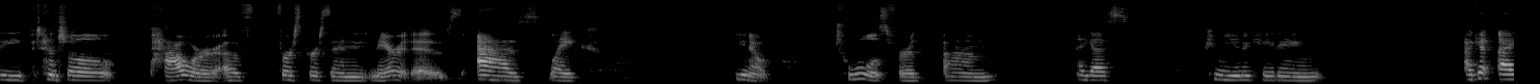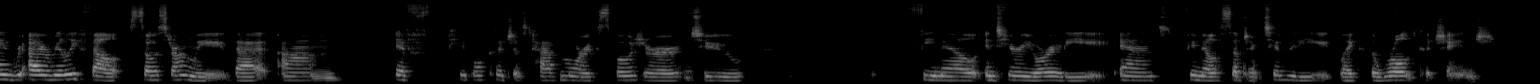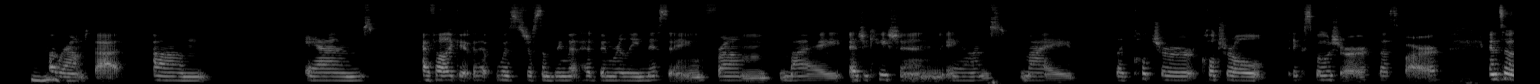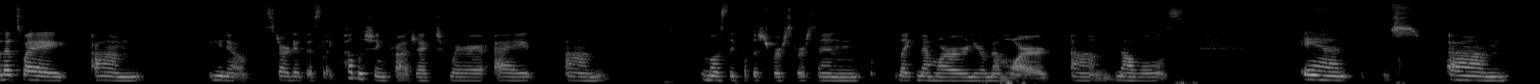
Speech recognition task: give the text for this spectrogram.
the potential power of first person narratives as like you know tools for um i guess communicating i get i i really felt so strongly that um if people could just have more exposure to female interiority and female subjectivity like the world could change mm-hmm. around that um, and I felt like it was just something that had been really missing from my education and my like culture cultural exposure thus far. And so that's why I, um, you know started this like publishing project where I um, mostly published first person like memoir or near memoir um, novels. And um,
